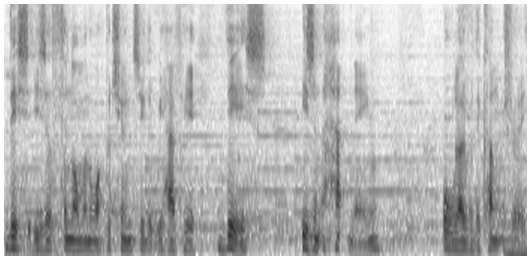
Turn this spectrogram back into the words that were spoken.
this is a phenomenal opportunity that we have here. This isn't happening all over the country.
